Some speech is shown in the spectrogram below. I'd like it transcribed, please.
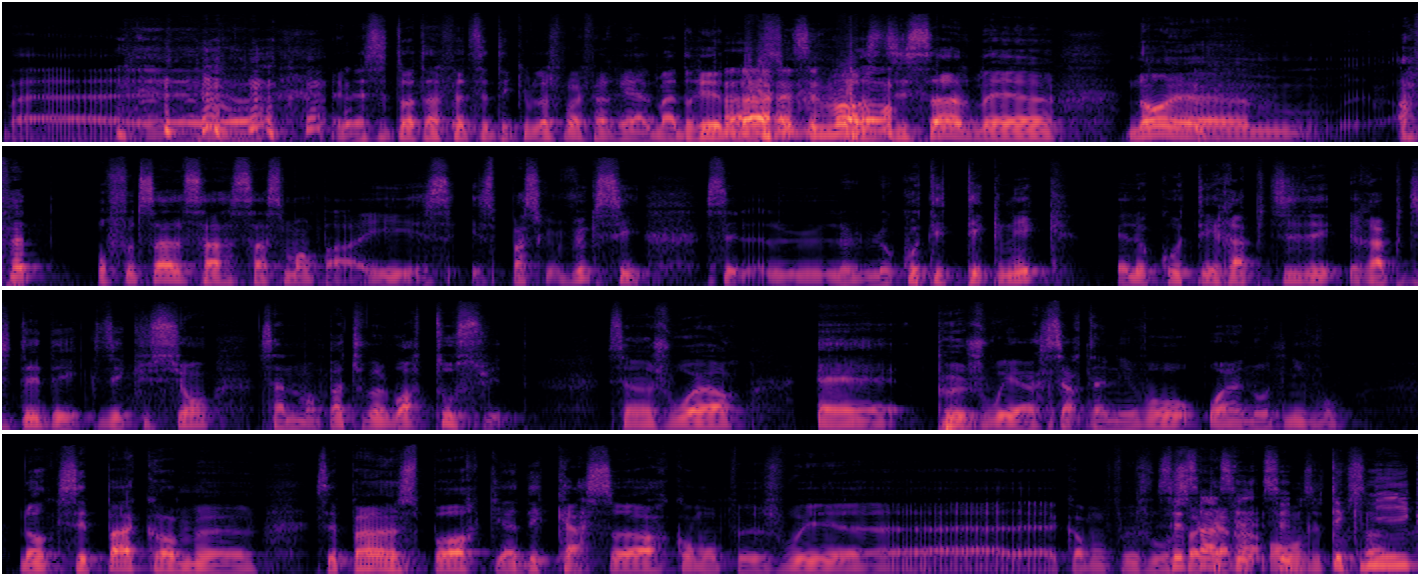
ben, euh, eh si toi t'as fait cette équipe-là, je pourrais faire Real Madrid. Ah, On bon. On se dit ça, mais euh, non, euh, en fait, au futsal, ça, ça se ment pas. Et parce que vu que c'est, c'est le, le côté technique et le côté rapidité, rapidité d'exécution, ça ne ment pas. Tu vas le voir tout de suite. C'est un joueur euh, peut jouer à un certain niveau ou à un autre niveau. Donc c'est pas comme euh, c'est pas un sport qui a des casseurs comme on peut jouer euh, comme on peut jouer au C'est ça, soccer c'est à 11 c'est et tout ça. technique,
